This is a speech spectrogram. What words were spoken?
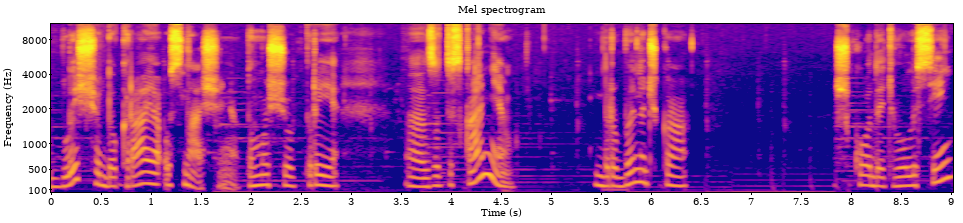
ближче до края оснащення, тому що при е, затисканні дробиночка шкодить волосінь,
